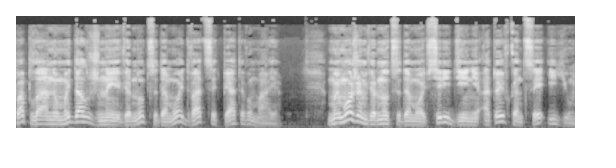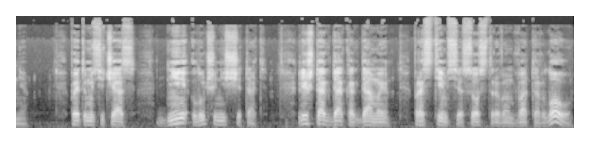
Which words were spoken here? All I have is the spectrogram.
По плану мы должны вернуться домой 25 мая. Мы можем вернуться домой в середине, а то и в конце июня. Поэтому сейчас дни лучше не считать. Лишь тогда, когда мы простимся с островом Ватерлоу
